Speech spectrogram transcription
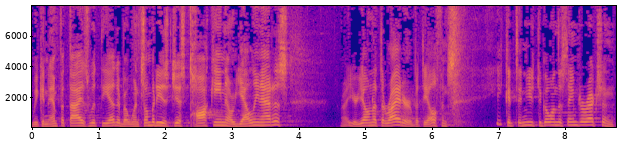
We can empathize with the other. But when somebody is just talking or yelling at us, right, you're yelling at the rider, but the elephant, he continues to go in the same direction.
